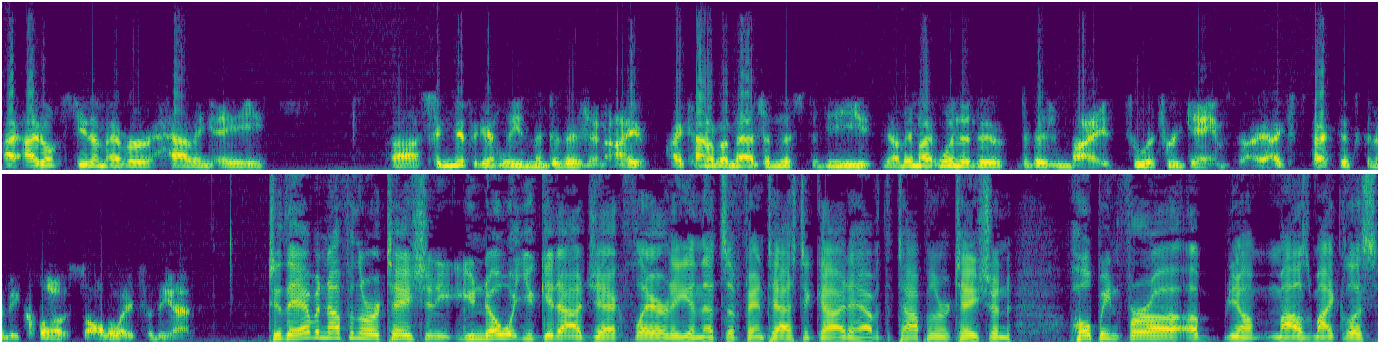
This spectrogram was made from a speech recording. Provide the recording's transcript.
I, I don't see them ever having a uh, significant lead in the division. I, I kind of imagine this to be, you know, they might win the di- division by two or three games. I, I expect it's going to be close all the way to the end. Do they have enough in the rotation? You know what you get out of Jack Flaherty, and that's a fantastic guy to have at the top of the rotation. Hoping for a, a you know Miles Mikolas,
